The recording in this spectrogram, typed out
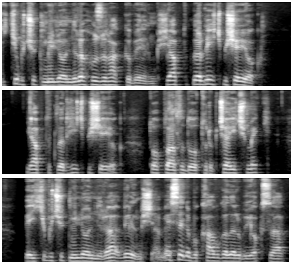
2,5 milyon lira huzur hakkı verilmiş. Yaptıkları da hiçbir şey yok. Yaptıkları hiçbir şey yok. Toplantıda oturup çay içmek ve 2,5 milyon lira verilmiş. Yani mesele bu kavgaları bu yoksa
